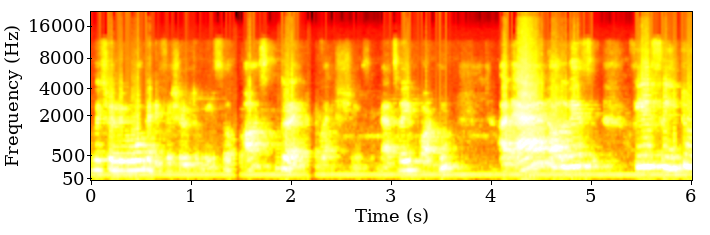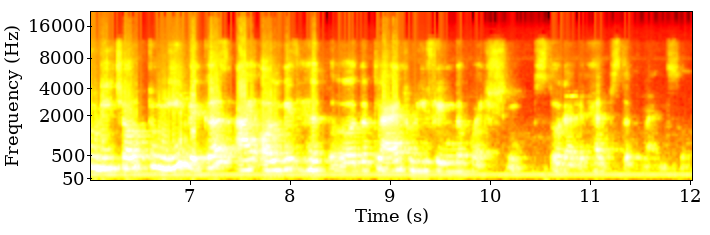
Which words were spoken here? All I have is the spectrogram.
which will be more beneficial to me. So ask the right questions. That's very important. And, and always feel free to reach out to me because I always help uh, the client reframe the question so that it helps the client. So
